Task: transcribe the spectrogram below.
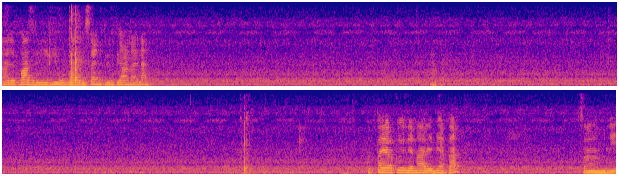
आज बाजरी ही घेऊन बाजरी सांगितली होती आणायला आता. तर तयार केल्या नारे मी आता चांगली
